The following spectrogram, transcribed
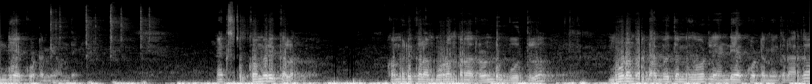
ఎన్డీఏ కూటమి ఉంది. నెక్స్ట్ కొమరికల. కొమరికల మూడు వందల రెండు బూత్లో మూడు వందల డెబ్బై తొమ్మిది ఓట్లు ఎన్డీఏ కూటమికి రాగా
